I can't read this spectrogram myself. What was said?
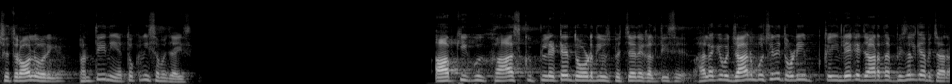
چترول ہو رہی ہے۔ بنتی نہیں ہے تو نہیں سمجھ آئی اس کی۔ آپ کی کوئی خاص کوئی پلیٹیں توڑ دی اس بچے نے غلطی سے؟ حالانکہ وہ جان بوجھ نہیں توڑی، کہیں لے کے جا رہا تھا، پھسل کیا بیچارہ۔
